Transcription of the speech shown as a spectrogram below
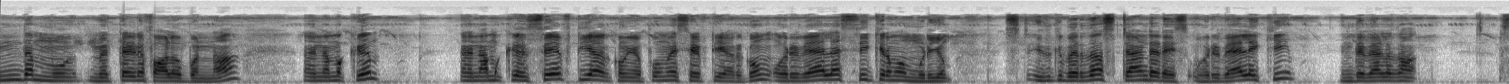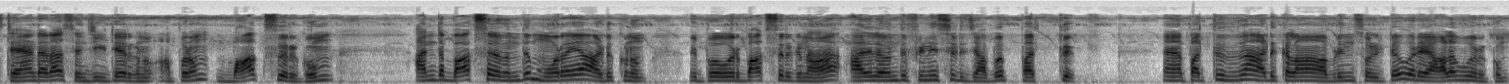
இந்த மெத்தடை ஃபாலோ பண்ணால் நமக்கு நமக்கு சேஃப்டியாக இருக்கும். எப்போவுமே சேஃப்டியாக இருக்கும். ஒரு வேலை சீக்கிரமாக முடியும். இதுக்கு பேர் தான் ஸ்டாண்டர்டைஸ் ஒரு வேலைக்கு இந்த வேலை தான். ஸ்டாண்டர்டாக செஞ்சுக்கிட்டே இருக்கணும். அப்புறம் பாக்ஸ் இருக்கும். அந்த பாக்ஸை வந்து முறையாக அடுக்கணும். இப்போ ஒரு பாக்ஸ் இருக்குன்னா அதில் வந்து ஃபினிஷ்டு ஜாப்பு பத்து. பத்து தான் அடுக்கலாம் அப்படின்னு சொல்லிட்டு ஒரு அளவு இருக்கும்.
